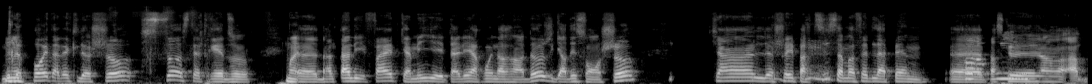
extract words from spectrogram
Mais Ouais. de pas être avec le chat, ça, c'était très dur. Ouais. Euh, dans le temps des fêtes, Camille est allée à Rouen-Noranda, j'ai gardé son chat. Quand le chat est parti, ça m'a fait de la peine. Euh, Oh, parce oui. que en, en-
